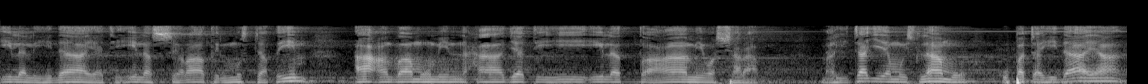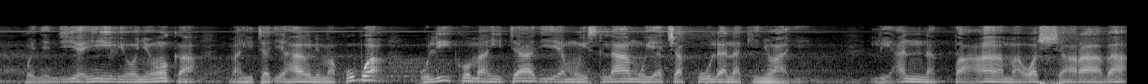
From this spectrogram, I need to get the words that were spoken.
إلى الهداية إلى الصراط المستقيم أعظم من حاجته إلى الطعام والشراب mahitaji ya muislamu kupata hidaya kwenye njia hii iliyonyooka mahitaji hayo ni makubwa kuliko mahitaji ya muislamu ya chakula na kinywaji lianna at-ta'ama wash-sharaba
